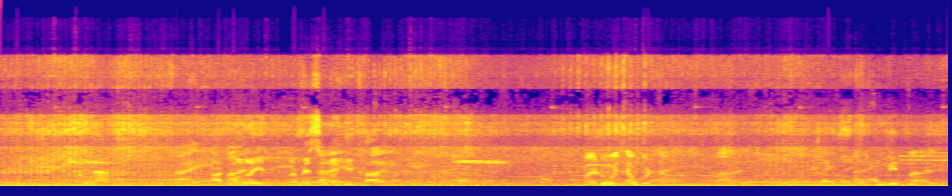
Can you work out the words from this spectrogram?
ये रे आठवण राहील रमेश सोलंकी खान माझ्या डोळ्यात नाही उघडणार अमित नाही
